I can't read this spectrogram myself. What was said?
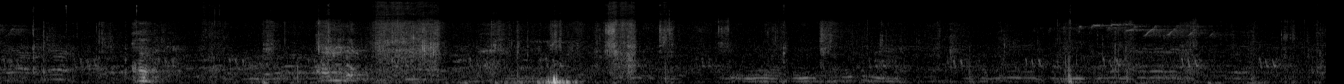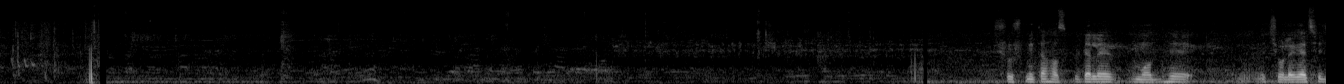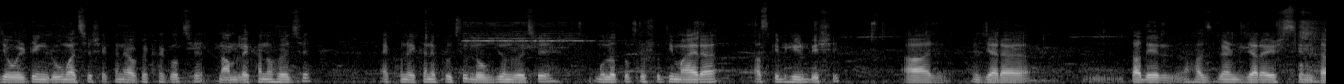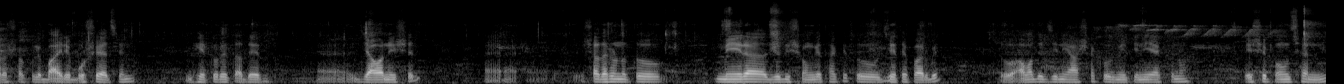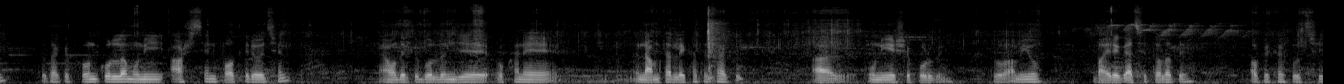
সুস্মিতা হসপিটালের মধ্যে চলে গেছে, যে ওয়েটিং রুম আছে সেখানে অপেক্ষা করছে, নাম লেখানো হয়েছে। এখন এখানে প্রচুর লোকজন রয়েছে, মূলত প্রসূতি মায়েরা আজকে ভিড় বেশি। আর যারা তাদের হাজব্যান্ড যারা এসছেন, তারা সকলে বাইরে বসে আছেন, ভেতরে তাদের যাওয়া নিষেধ। সাধারণত মেয়েরা যদি সঙ্গে থাকে তো যেতে পারবে। তো আমাদের যিনি আশাকর্মী, তিনি এখনও এসে পৌঁছাননি। তো তাকে ফোন করলাম, উনি আসছেন, পথে রয়েছেন। আমাদেরকে বললেন যে ওখানে নামটা লেখাতে থাকুক আর উনি এসে পড়বেন। তো আমিও বাইরে গাছের তলাতে অপেক্ষা করছি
